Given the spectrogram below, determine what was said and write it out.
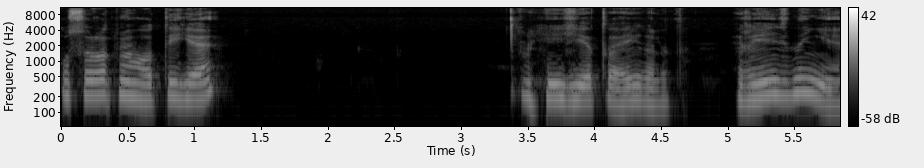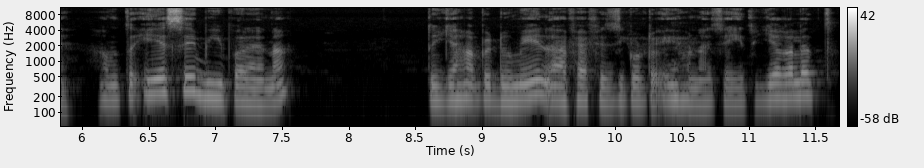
उस सूरत में होती है। ये तो है ही गलत। रेंज नहीं है। हम तो ए से बी पर है ना। तो यहाँ पे domain of f is equal to a होना चाहिए। तो ये गलत।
